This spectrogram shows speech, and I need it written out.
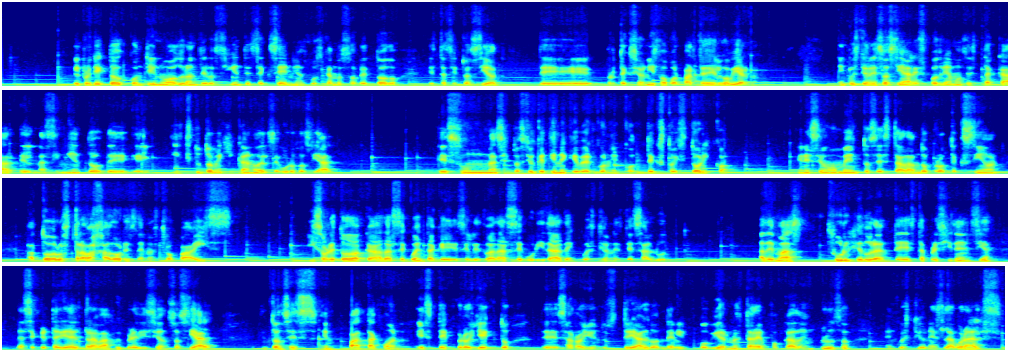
El proyecto continuó durante los siguientes sexenios buscando sobre todo esta situación de proteccionismo por parte del gobierno. En cuestiones sociales podríamos destacar el nacimiento del Instituto Mexicano del Seguro Social, es una situación que tiene que ver con el contexto histórico. En ese momento se está dando protección a todos los trabajadores de nuestro país y sobre todo acá darse cuenta que se les va a dar seguridad en cuestiones de salud. Además, surge durante esta presidencia la Secretaría del Trabajo y Previsión Social, entonces empata con este proyecto de desarrollo industrial, donde el gobierno estará enfocado incluso en cuestiones laborales.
